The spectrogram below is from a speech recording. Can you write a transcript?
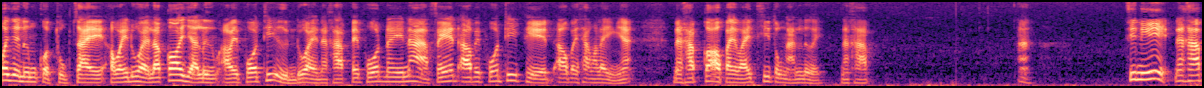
ก็อย่าลืมกดถูกใจเอาไว้ด้วย แล้วก็อย่าลืมเอาไปโพสต์ที่อื่นด้วยนะครับ ไปโพสต์ในหน้าเฟซเอาไปโพสต์ที่เพจเอาไปทำอะไรอย่างเงี้ยนะครับ ก็เอาไปไว้ที่ตรงนั้นเลยนะครับทีนี้นะครับ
